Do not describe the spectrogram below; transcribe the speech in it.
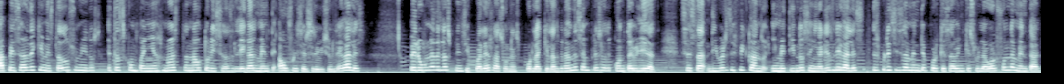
a pesar de que en Estados Unidos estas compañías no están autorizadas legalmente a ofrecer servicios legales. Pero una de las principales razones por la que las grandes empresas de contabilidad se están diversificando y metiéndose en áreas legales es precisamente porque saben que su labor fundamental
